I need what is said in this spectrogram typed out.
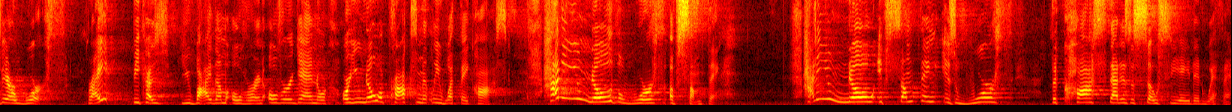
their worth, right? Because you buy them over and over again, or, or you know approximately what they cost. How do you know the worth of something? How do you know if something is worth the cost that is associated with it?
